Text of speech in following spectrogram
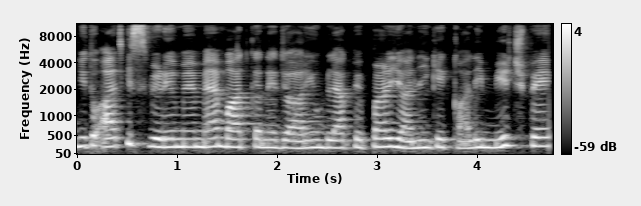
जी, तो आज की इस वीडियो में मैं बात करने जा रही हूँ ब्लैक पेपर यानी कि काली मिर्च पे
